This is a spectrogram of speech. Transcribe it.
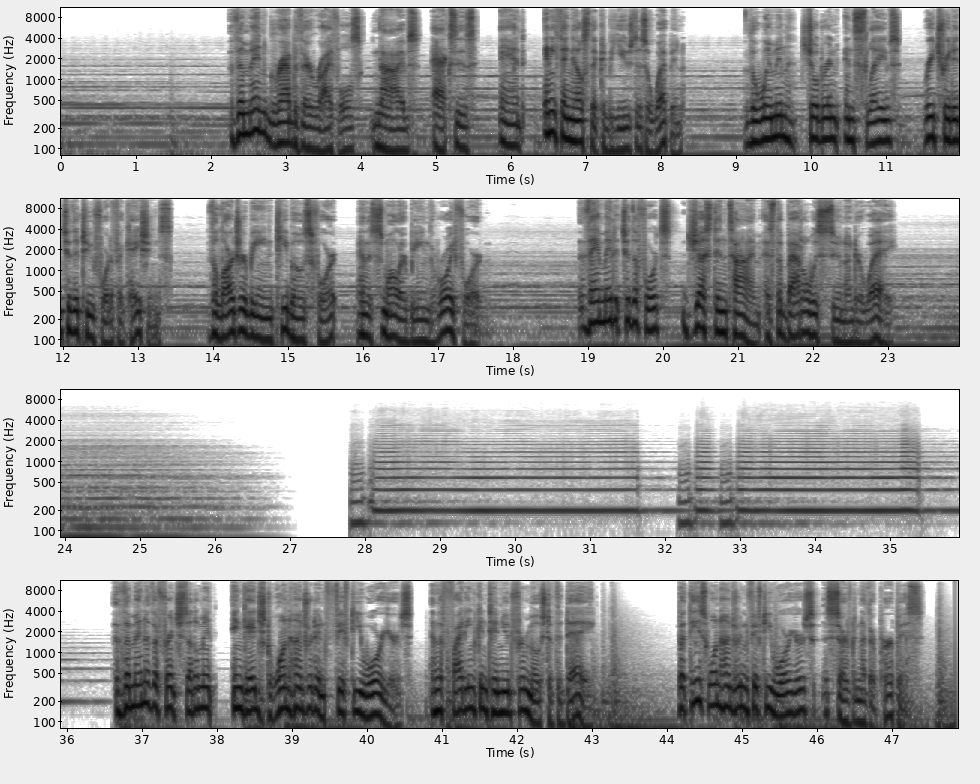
The men grabbed their rifles, knives, axes, and anything else that could be used as a weapon. The women, children, and slaves retreated to the two fortifications, the larger being Thibault's fort and the smaller being the Roy Fort. They made it to the forts just in time as the battle was soon underway. The men of the French settlement engaged 150 warriors, and the fighting continued for most of the day. But these 150 warriors served another purpose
